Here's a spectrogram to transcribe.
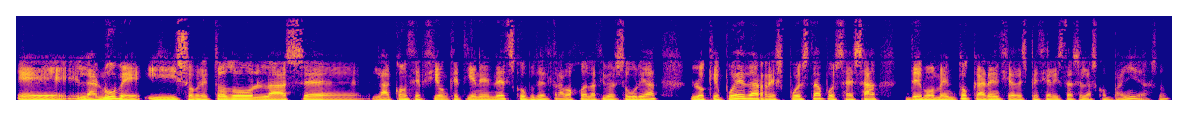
eh, la nube y sobre todo las eh, la concepción que tiene Netscope del trabajo de la ciberseguridad lo que puede dar respuesta pues a esa, de momento, carencia de especialistas en las compañías, ¿no?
